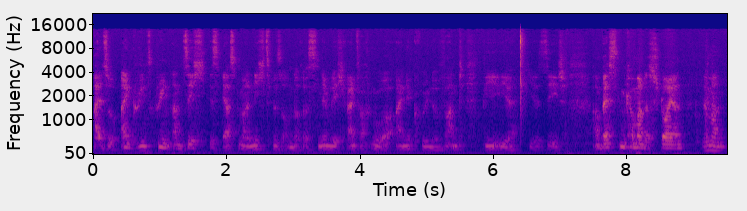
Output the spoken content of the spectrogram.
Also, ein Greenscreen an sich ist erstmal nichts Besonderes, nämlich einfach nur eine grüne Wand, wie ihr hier seht. Am besten kann man das steuern, wenn man,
